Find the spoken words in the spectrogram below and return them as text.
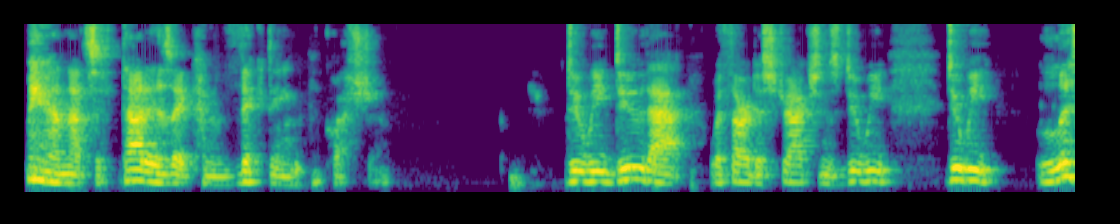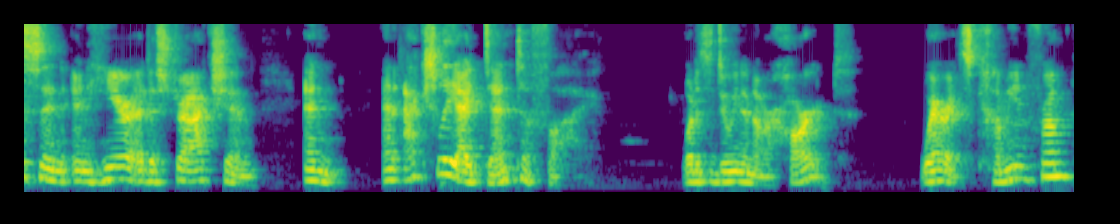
Man, that's a, that is a convicting question. Do we do that with our distractions? Do we do we listen and hear a distraction and and actually identify what it's doing in our heart, where it's coming from,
